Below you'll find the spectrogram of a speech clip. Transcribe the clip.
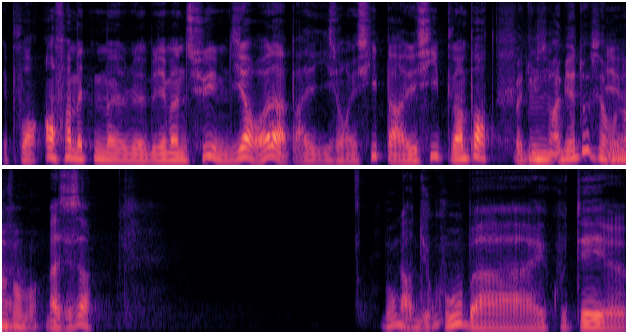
Et pouvoir enfin mettre ma- le- les mains dessus et me dire, voilà, bah, ils ont réussi, pas réussi, peu importe. Bah, tu le sauras bientôt, c'est en euh, novembre. Bah, c'est ça. Bon, Alors, bon, du coup, bah, écoutez, euh,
